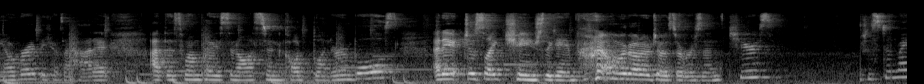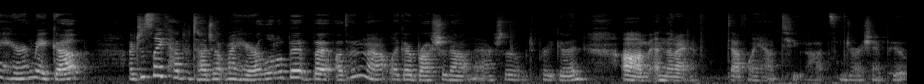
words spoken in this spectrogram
honey over it because I had it at this one place in Austin called Blender and Bowls. And it just like changed the game for my avocado toast ever since. Cheers. Just did my hair and makeup. I just like had to touch up my hair a little bit, but other than that, like I brushed it out and it actually looked pretty good. Um, and then I definitely had to add some dry shampoo.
